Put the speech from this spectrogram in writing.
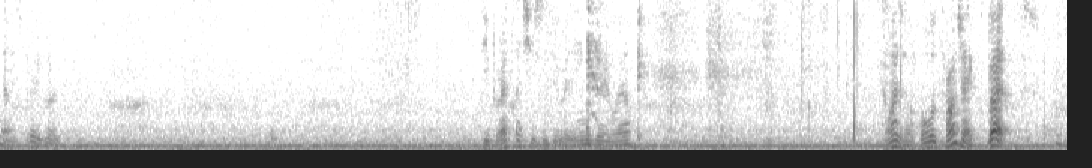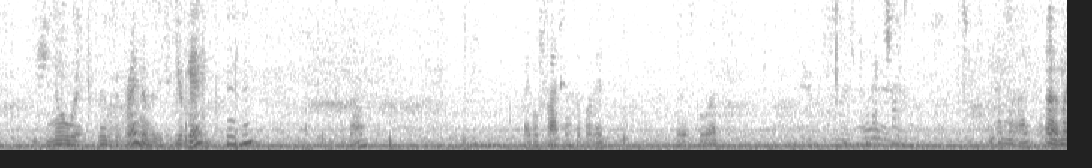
Yeah, it's pretty good. Deep breath, and she's integrating very well. That was a whole project, but if you know where the brain of it, you okay? Mm-hmm. Let's go down. I go fast on top of it. Let's go up. Uh, my.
